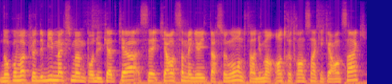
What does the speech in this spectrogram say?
Donc on voit que le débit maximum pour du 4K, c'est 45 mégabits par seconde, enfin du moins entre 35 et 45.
